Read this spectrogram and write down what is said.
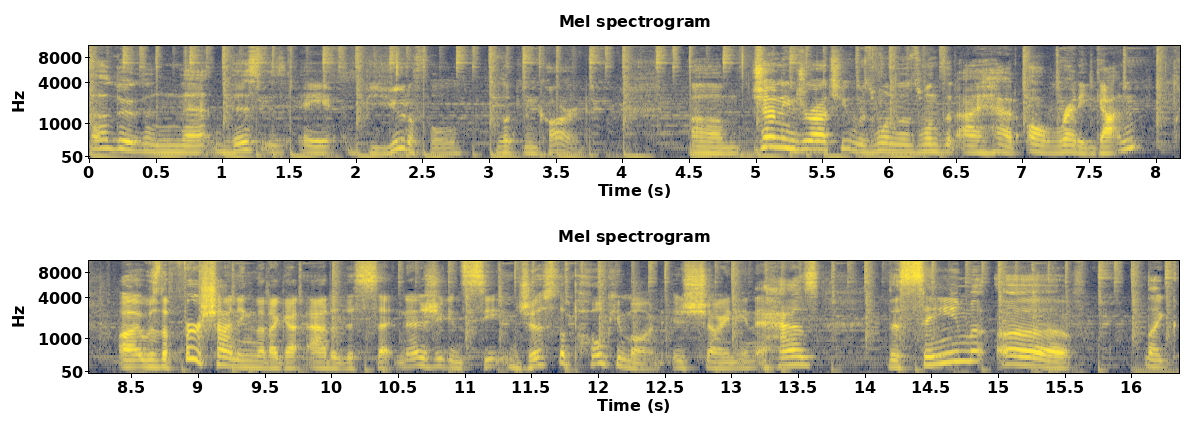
Other than that, this is a beautiful looking card. Um, Shining Jirachi was one of those ones that I had already gotten. Uh, it was the first Shining that I got out of this set, and as you can see, just the Pokemon is shiny, and it has the same uh, like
